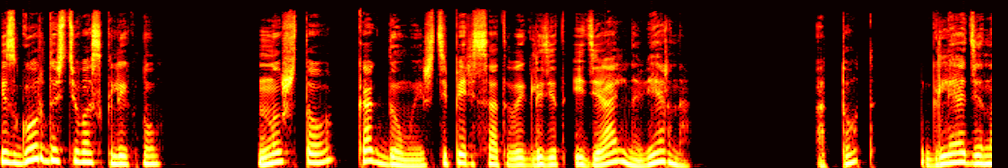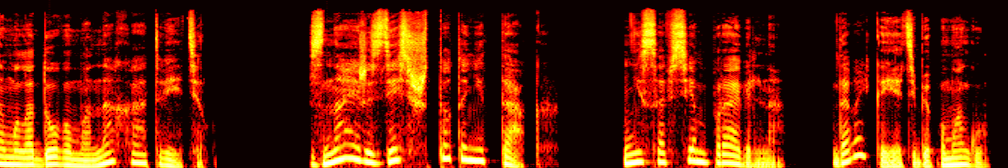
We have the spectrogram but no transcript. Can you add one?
и с гордостью воскликнул. «Ну что, как думаешь, теперь сад выглядит идеально, верно?» А тот, глядя на молодого монаха, ответил. «Знаешь, здесь что-то не так, не совсем правильно. Давай-ка я тебе помогу».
